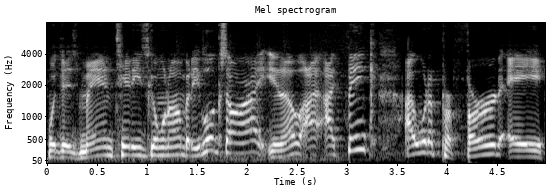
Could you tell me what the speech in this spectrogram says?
with his man titties going on, but he looks alright, you know? I, I think I would have preferred a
